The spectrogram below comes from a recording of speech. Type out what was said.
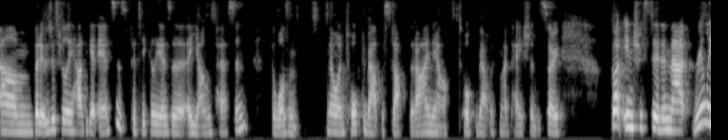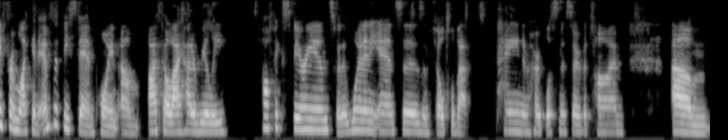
Um, but it was just really hard to get answers, particularly as a, a young person. There wasn't, no one talked about the stuff that I now talk about with my patients. So got interested in that really from like an empathy standpoint. Um, I felt I had a really tough experience where there weren't any answers and felt all that pain and hopelessness over time. Um,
